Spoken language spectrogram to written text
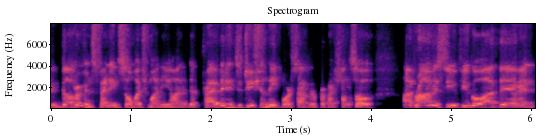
The government's spending so much money on it. The private institutions need more cyber professionals. So I promise you, if you go out there and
